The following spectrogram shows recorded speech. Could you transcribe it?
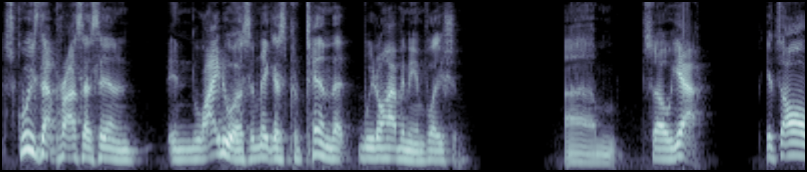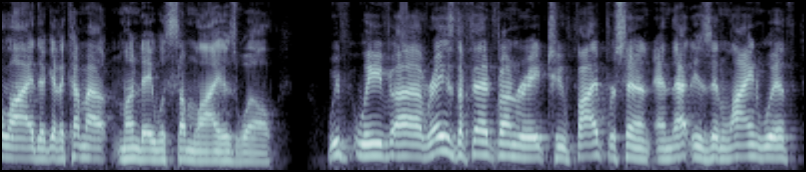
squeeze that process in and, lie to us and make us pretend that we don't have any inflation. Um, so, yeah, it's all a lie. They're going to come out Monday with some lie as well. We've we've uh, raised the Fed fund rate to five percent, and that is in line with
